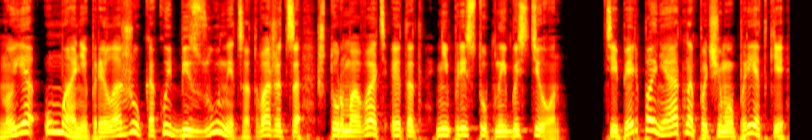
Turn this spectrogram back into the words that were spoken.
Но я ума не приложу, какой безумец отважится штурмовать этот неприступный бастион. Теперь понятно, почему предки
